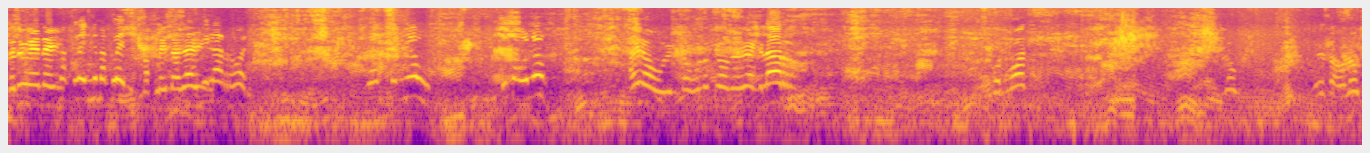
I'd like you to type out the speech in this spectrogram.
Dito nga nay ni Maklain Maklain na nay Pilar Ron. Ron Tanyaw Dito ulog Ay oh, no Dito ulog yun Dito Aguilar. 111 Ulog Dito sa ulog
